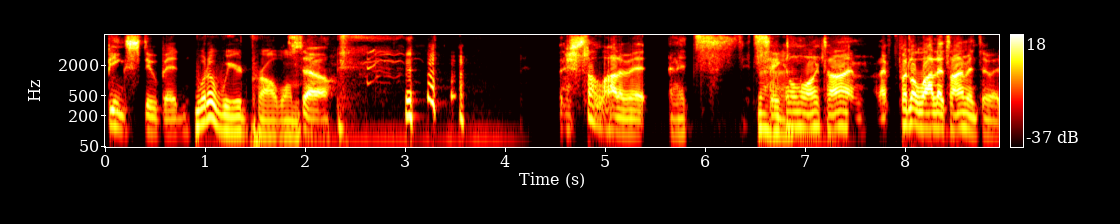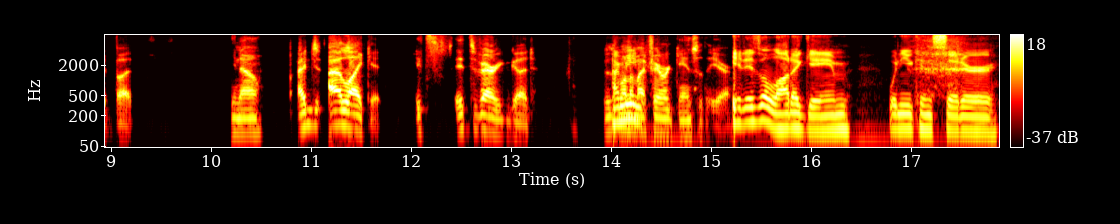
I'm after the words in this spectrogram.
being stupid. what a weird problem. So there's just a lot of it, and it's it's taken a long time. And I've put a lot of time into it, but you know, I, I like it. It's it's very good. It was I one mean- of my favorite games of the year. it is a lot of game when you consider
